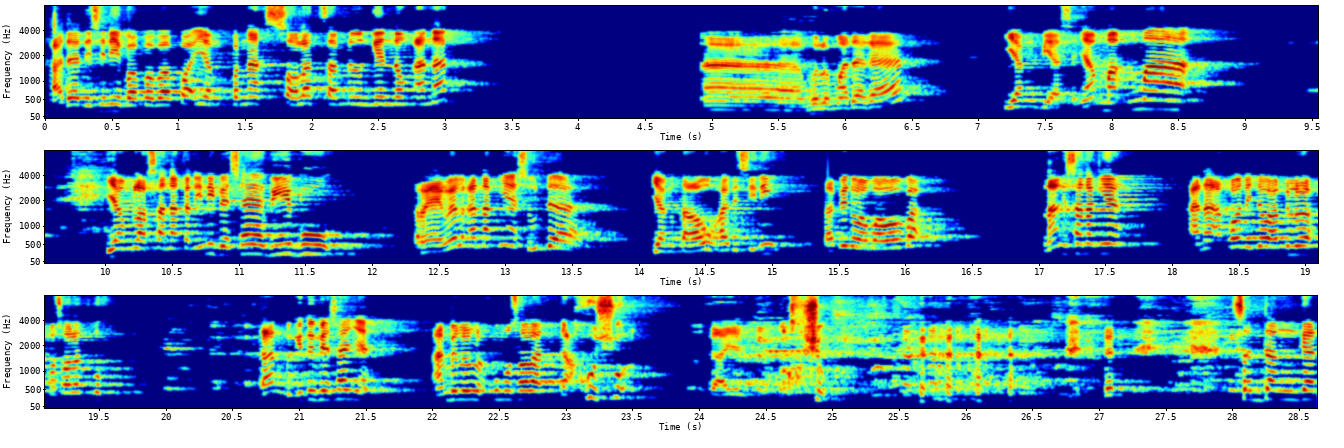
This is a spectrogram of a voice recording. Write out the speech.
Ada di sini bapak-bapak yang pernah sholat sambil gendong anak? Nah, belum ada kan? Yang biasanya mak-mak. Yang melaksanakan ini biasanya ibu. Rewel anaknya sudah. Yang tahu hadis ini. Tapi kalau bapak-bapak nangis anaknya, anak aku nih coba ambil dulu mau sholatku. Kan begitu biasanya. Ambil dulu aku mau sholat. Gak khusyuk. Gak ya, khusyuk. Sedangkan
